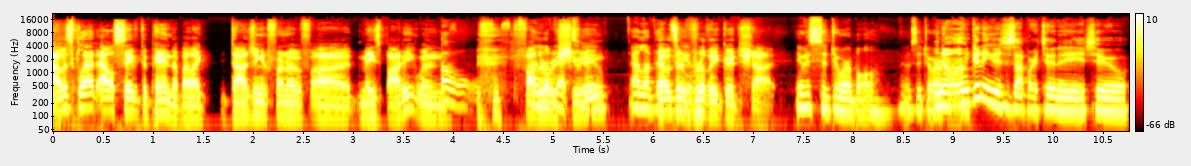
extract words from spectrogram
I was glad Al saved the panda by like dodging in front of uh, May's body when Oh, father love was that shooting. too. I love That that was a really good shot. It was adorable. It was adorable. No, I'm going to use this opportunity to.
